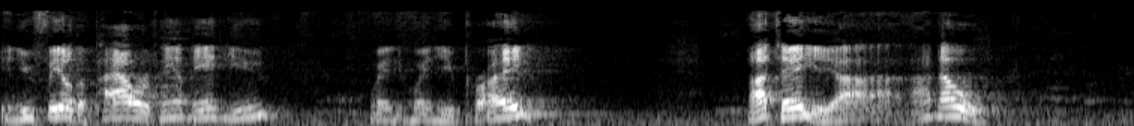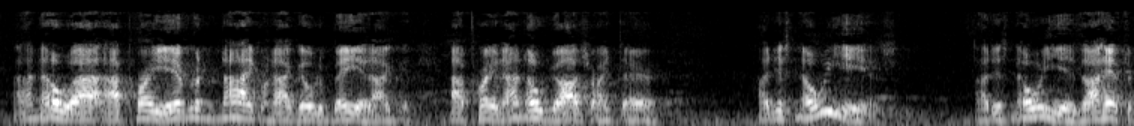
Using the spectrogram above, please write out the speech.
can you feel the power of Him in you when, when you pray? I tell you, I, I know. I know. I, I pray every night when I go to bed. I, I pray, and I know God's right there. I just know He is. I just know He is. I have to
